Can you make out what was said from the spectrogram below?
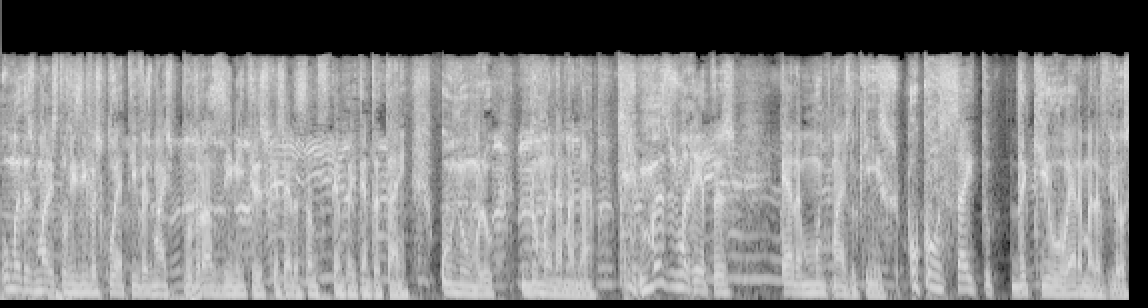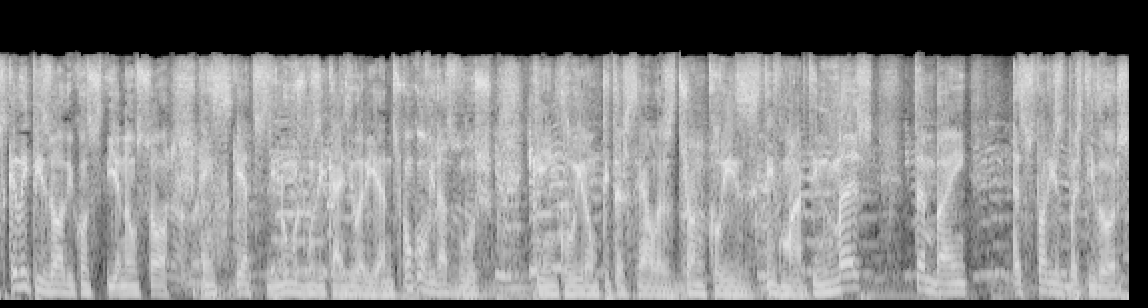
uh, Uma das memórias televisivas coletivas mais poderosas e nítidas que a geração de 70 e 80 tem. O número do Manamaná. Mas os marretas era muito mais do que isso. O conceito daquilo era maravilhoso. Cada episódio consistia não só em sketches e números musicais hilariantes, com convidados de luxo, que incluíram Peter Sellers, John Cleese, Steve Martin, mas também as histórias de bastidores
